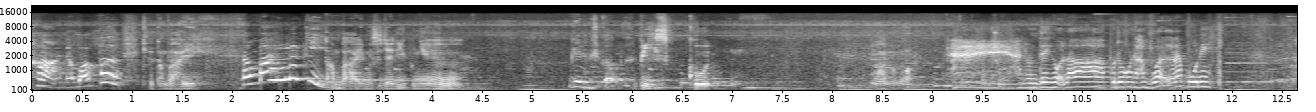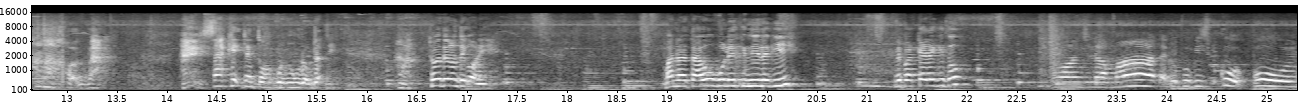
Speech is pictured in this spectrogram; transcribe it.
Ha, nak buat apa? Kita tambah air. Tambah air lagi. Tambah air masa jadi punya. Dia ada cakap apa? Biskut. Alamak. Eh, Alung tengoklah apa diorang dah buat kat dapur ni. Allahu Akbar. Sakit jantung aku dengan budak-budak ni. Ha, cuba tolong tengok ni. Mana tahu boleh kini lagi? Boleh pakai lagi tu? Wah, je lah, Mak. Tak ada apa biskut pun.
